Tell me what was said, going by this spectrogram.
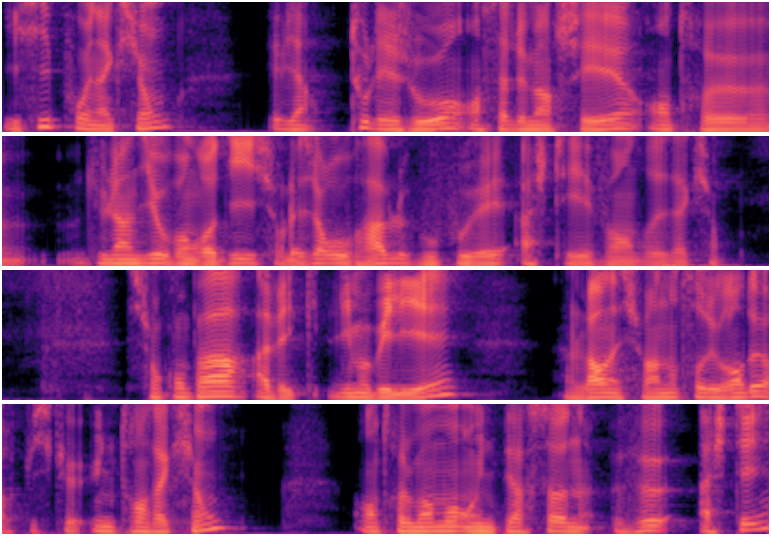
Ici, pour une action, eh bien, tous les jours, en salle de marché, entre du lundi au vendredi sur les heures ouvrables, vous pouvez acheter et vendre des actions. Si on compare avec l'immobilier, là on est sur un autre de grandeur, puisque une transaction, entre le moment où une personne veut acheter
